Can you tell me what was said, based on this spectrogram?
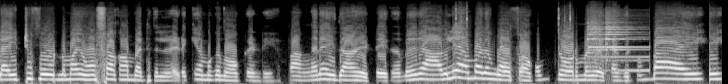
ലൈറ്റ് പൂർണമായി ഓഫ് ആക്കാൻ പറ്റത്തില്ല. ഇടയ്ക്ക് നമുക്ക് നോക്കണ്ടേ അപ്പൊ അങ്ങനെ ഇതാണ് ഇട്ടേക്കുന്നത്. പിന്നെ രാവിലെ ആകുമ്പോൾ ഓഫ് ആക്കും. നോർമൽ വെട്ടാൻ കിട്ടും. ബൈ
